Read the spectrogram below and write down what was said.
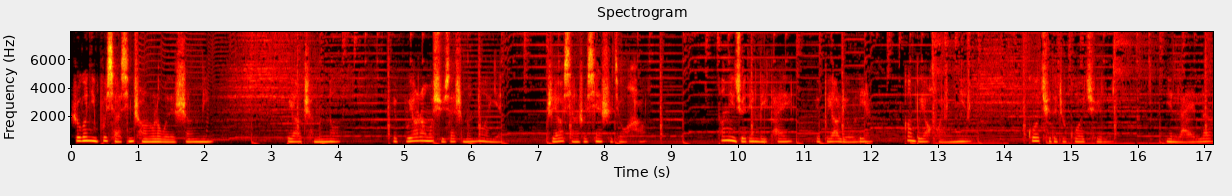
如果你不小心闯入了我的生命，不要承诺，也不要让我许下什么诺言，只要享受现实就好。当你决定离开，也不要留恋。更不要怀念，过去的就过去了。你来了，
